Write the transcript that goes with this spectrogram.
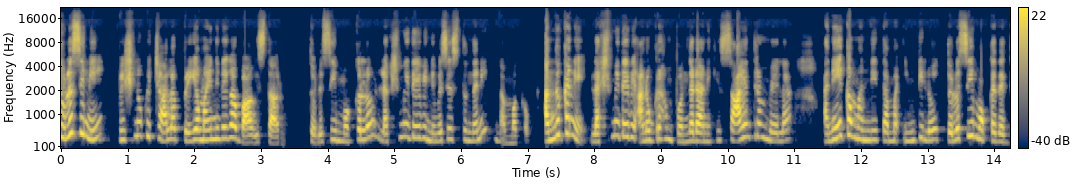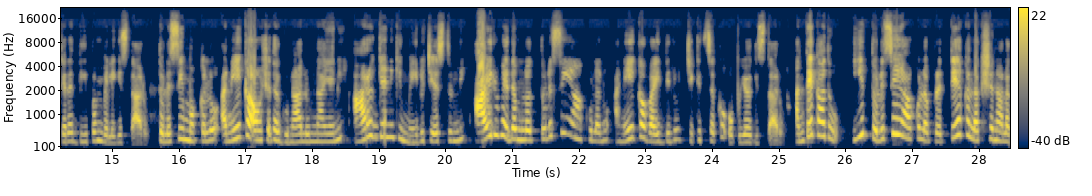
తులసిని విష్ణుకు చాలా ప్రియమైనదిగా భావిస్తారు. తులసి మొక్కలో లక్ష్మీదేవి నివసిస్తుందని నమ్మకం. అందుకనే లక్ష్మీదేవి అనుగ్రహం పొందడానికి సాయంత్రం వేళ అనేక మంది తమ ఇంటిలో తులసి మొక్క దగ్గర దీపం వెలిగిస్తారు. తులసి మొక్కలో అనేక ఔషధ గుణాలున్నాయని ఆరోగ్యానికి మేలు చేస్తుంది. ఆయుర్వేదంలో తులసి ఆకులను అనేక వైద్యులు చికిత్సకు ఉపయోగిస్తారు. అంతేకాదు ఈ తులసి ఆకుల ప్రత్యేక లక్షణాల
